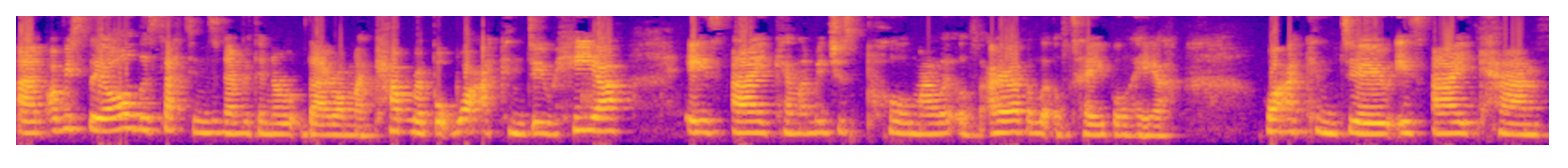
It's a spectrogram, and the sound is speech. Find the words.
Um, obviously all the settings and everything are up there on my camera, but what I can do here is I can, let me just pull my little, I have a little table here. What I can do is I can,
